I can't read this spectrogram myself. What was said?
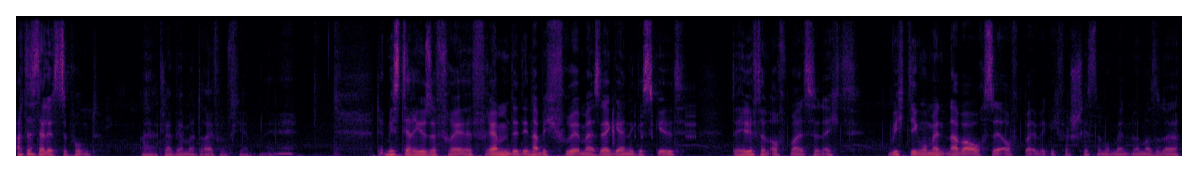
Ach, das ist der letzte Punkt. Ah, klar, wir haben ja drei von vier. Der mysteriöse Fre Fremde, den habe ich früher immer sehr gerne geskillt. Der hilft dann oftmals in echt wichtigen Momenten, aber auch sehr oft bei wirklich verschissenen Momenten. Wenn man so eine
